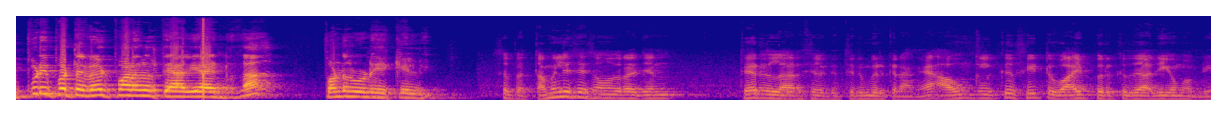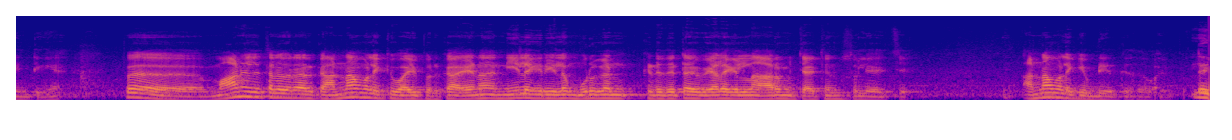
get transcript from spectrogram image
இப்படிப்பட்ட வேட்பாளர்கள் தேவையா என்று தான் தொண்டர்களுடைய கேள்வி. சார் இப்போ தமிழிசை சவுந்தரராஜன் தேர்தல் அரசியலுக்கு திரும்பியிருக்கிறாங்க. அவங்களுக்கு சீட்டு வாய்ப்பு இருக்குது அதிகம் அப்படின்ட்டீங்க. இப்போ மாநில தலைவராக இருக்க அண்ணாமலைக்கு வாய்ப்பு இருக்கா? ஏன்னா நீலகிரியில் முருகன் கிட்டத்தட்ட வேலைகள்லாம் ஆரம்பிச்சாச்சுன்னு சொல்லியாச்சு. அண்ணாமலைக்கு எப்படி இருக்குது வாய்ப்பு? இல்லை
